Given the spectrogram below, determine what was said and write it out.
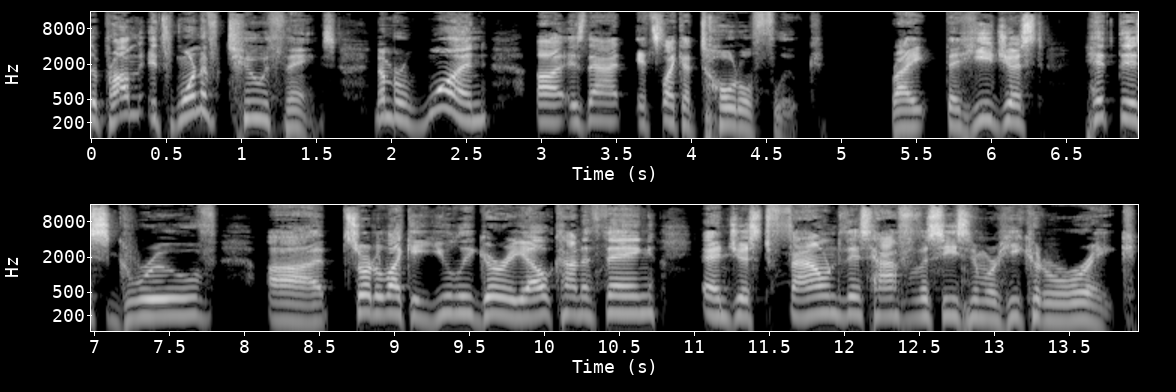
the problem it's one of two things. Number one uh, is that it's like a total fluke right? That he just hit this groove uh, sort of like a Yuli Gurriel kind of thing and just found this half of a season where he could rake.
